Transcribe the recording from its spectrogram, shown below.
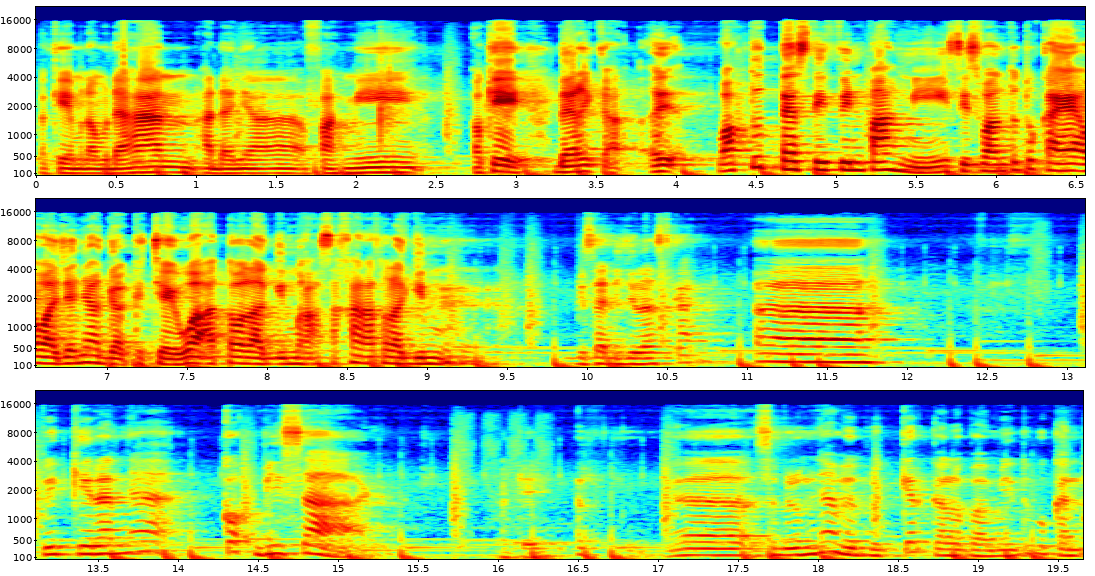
Oke mudah-mudahan adanya Fahmi oke dari ka- eh, waktu tes Stephen Fahmi siswanto tuh kayak wajahnya agak kecewa atau lagi merasakan atau lagi bisa dijelaskan? Eh pikirannya kok bisa? Oke. Eh, sebelumnya berpikir kalau pahmi itu bukan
